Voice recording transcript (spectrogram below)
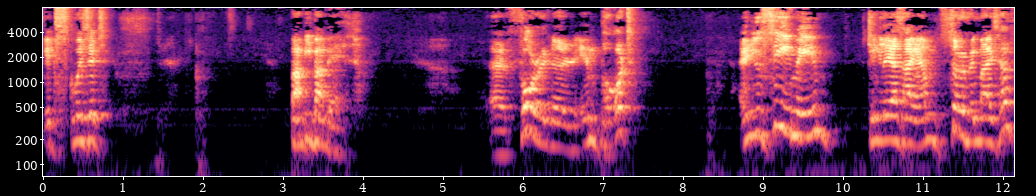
exquisite Babi Babel. A foreigner import. And you see me, kingly as I am, serving myself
